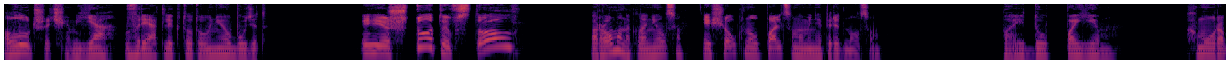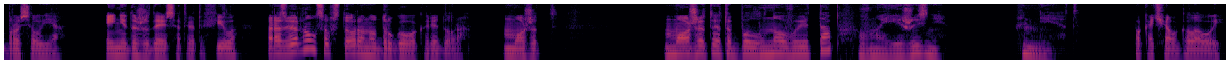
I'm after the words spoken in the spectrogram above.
лучше, чем я, вряд ли кто-то у нее будет. «И что ты встал?» Рома наклонился и щелкнул пальцем у меня перед носом. «Пойду поем», — хмуро бросил я. И, не дожидаясь ответа Фила, развернулся в сторону другого коридора. Может, может, это был новый этап в моей жизни? Нет, — покачал головой.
